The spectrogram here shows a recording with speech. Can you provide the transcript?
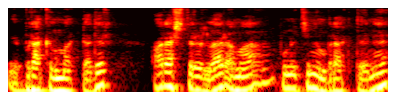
e, bırakılmaktadır. Araştırırlar ama bunu kimin bıraktığını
